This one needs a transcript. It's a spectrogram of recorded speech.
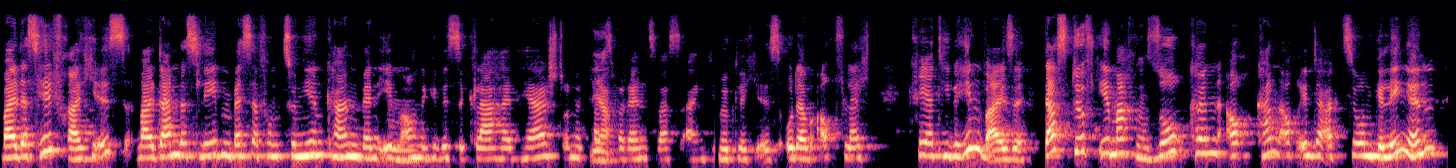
weil das hilfreich ist, weil dann das Leben besser funktionieren kann, wenn eben auch mhm. eine gewisse Klarheit herrscht und eine Transparenz, ja. was eigentlich möglich ist. Oder auch vielleicht kreative Hinweise. Das dürft ihr machen. So können auch, kann auch Interaktion gelingen,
